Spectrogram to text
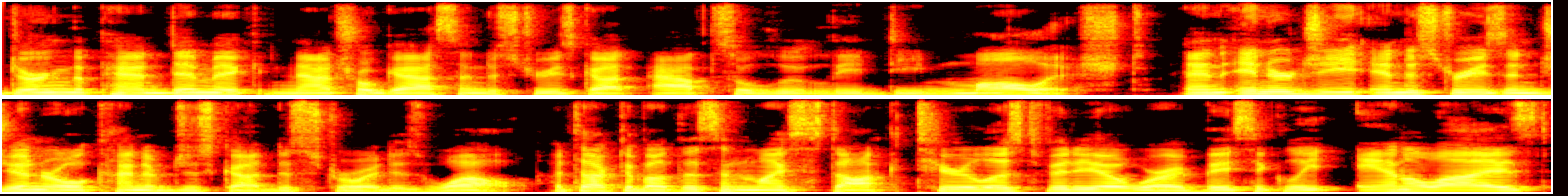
during the pandemic, natural gas industries got absolutely demolished. And energy industries in general kind of just got destroyed as well. I talked about this in my stock tier list video where I basically analyzed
